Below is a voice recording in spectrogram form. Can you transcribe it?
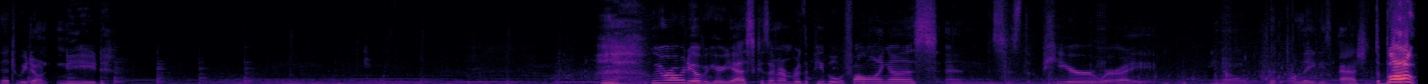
that we don't need. we were already over here, yes, because I remember the people were following us, and this is the pier where I, you know, put the lady's ashes. The boat!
